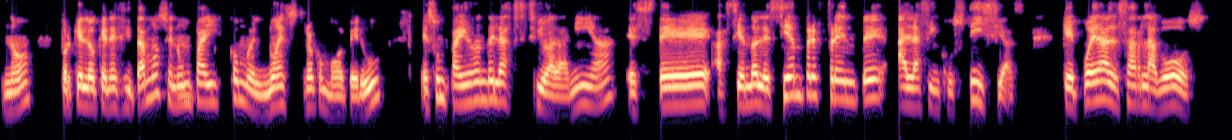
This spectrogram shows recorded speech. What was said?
¿no? Porque lo que necesitamos en un país como el nuestro, como Perú, es un país donde la ciudadanía esté haciéndole siempre frente a las injusticias, que pueda alzar la voz,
